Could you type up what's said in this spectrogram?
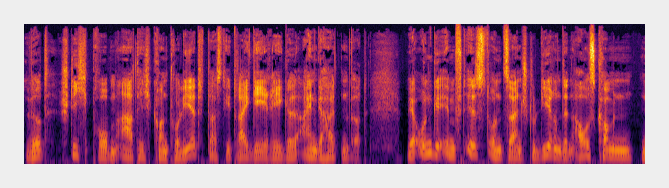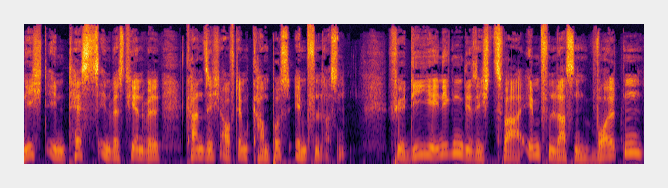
wird stichprobenartig kontrolliert, dass die 3G-Regel eingehalten wird. Wer ungeimpft ist und sein Studierendenauskommen nicht in Tests investieren will, kann sich auf dem Campus impfen lassen. Für diejenigen, die sich zwar impfen lassen wollten,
